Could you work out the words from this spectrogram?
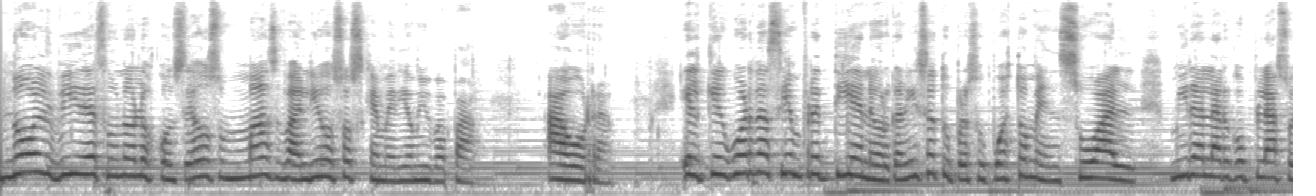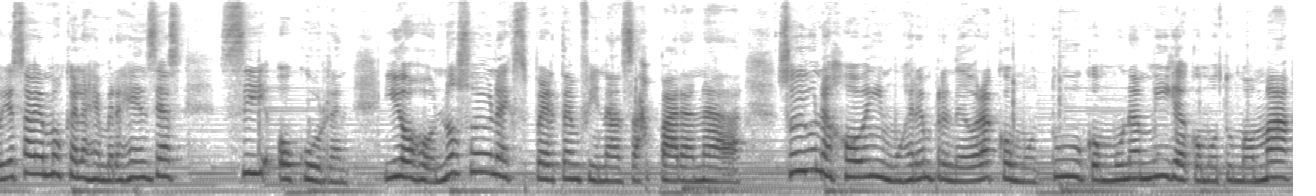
No olvides uno de los consejos más valiosos que me dio mi papá. Ahorra. El que guarda siempre tiene, organiza tu presupuesto mensual, mira a largo plazo. Ya sabemos que las emergencias sí ocurren. Y ojo, no soy una experta en finanzas para nada. Soy una joven y mujer emprendedora como tú, como una amiga, como tu mamá,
